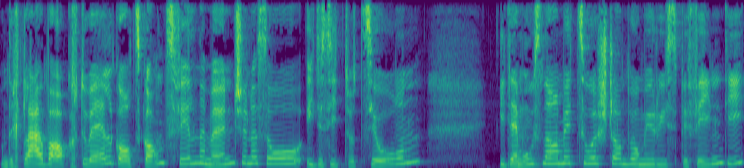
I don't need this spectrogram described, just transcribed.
Und ich glaube, aktuell geht es ganz vielen Menschen so in der Situation, in dem Ausnahmezustand, wo wir uns befinden.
